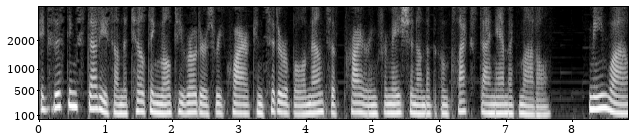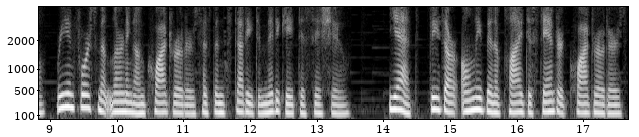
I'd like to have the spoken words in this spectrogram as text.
existing studies on the tilting multirotors require considerable amounts of prior information on the complex dynamic model. Meanwhile, reinforcement learning on quadrotors has been studied to mitigate this issue. Yet, these are only been applied to standard quadrotors,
